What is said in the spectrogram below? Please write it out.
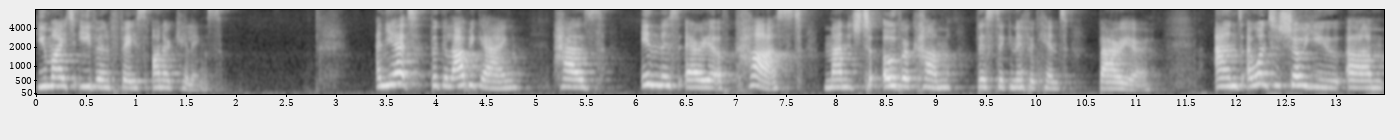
you might even face honor killings. And yet, the Gulabi gang has, in this area of caste, managed to overcome this significant barrier. And I want to show you um,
